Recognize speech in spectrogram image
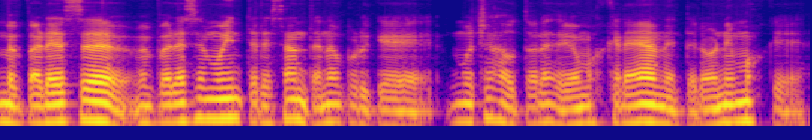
me, parece, me parece muy interesante, ¿no? Porque muchos autores, digamos, crean heterónimos que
